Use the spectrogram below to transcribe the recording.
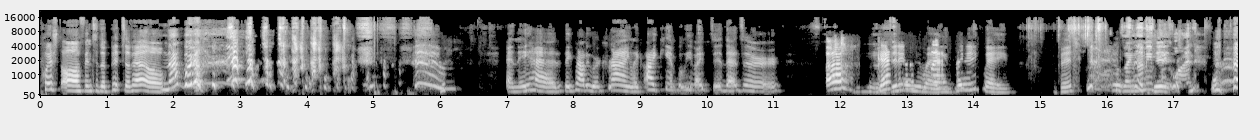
pushed off into the pits of hell. Not and they had they probably were crying like I can't believe I did that to her. Oh, you did it anyway. You did it anyway, bitch. It was like, let me pick one. I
